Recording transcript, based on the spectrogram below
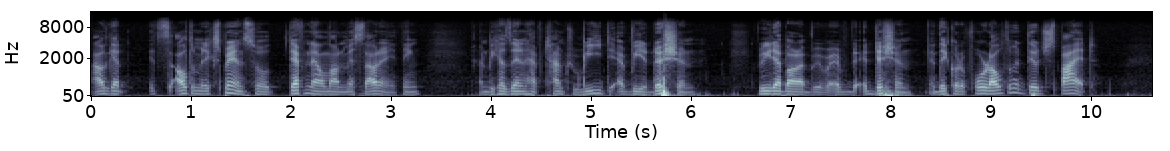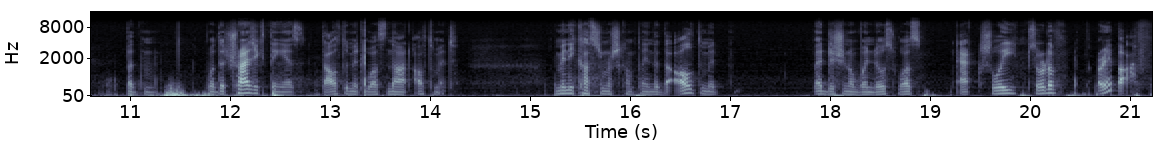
I'll get its ultimate experience. So definitely I'll not miss out anything." And because they didn't have time to read every edition, read about every, every edition, if they could afford Ultimate, they would just buy it. But what the tragic thing is, the Ultimate was not Ultimate. Many customers complained that the Ultimate edition of Windows was actually sort of a ripoff.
